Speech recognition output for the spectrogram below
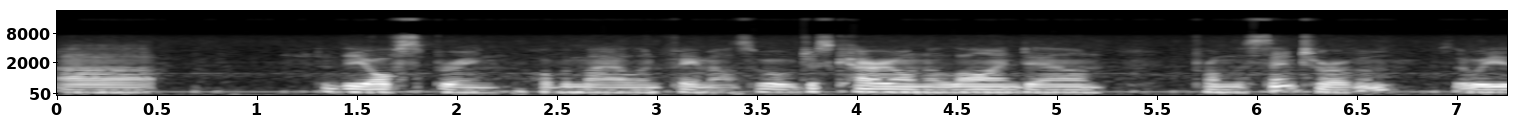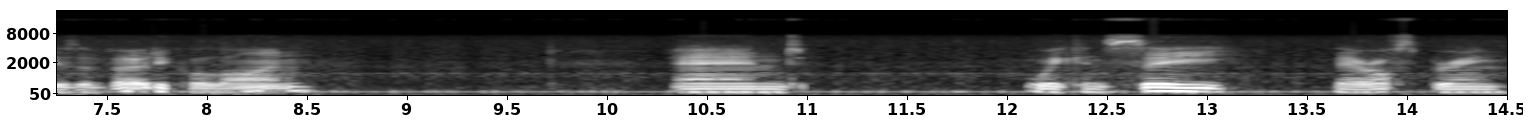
uh, the offspring of a male and female. So we'll just carry on a line down from the center of them. So we use a vertical line and we can see their offspring.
